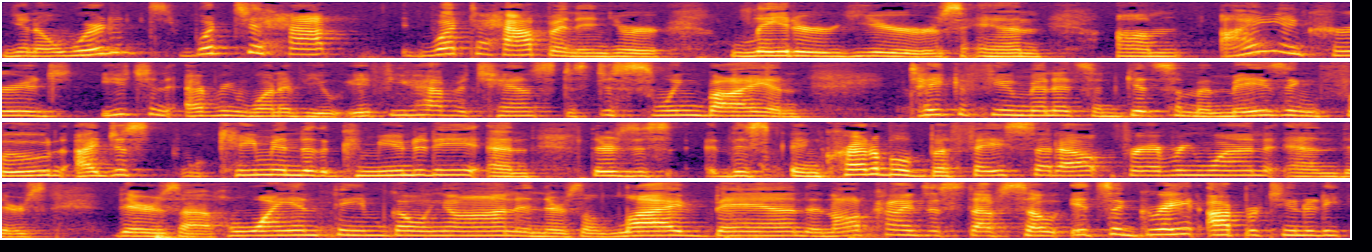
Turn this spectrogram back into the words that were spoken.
you know, where did, what to happen, what to happen in your later years. And um, I encourage each and every one of you, if you have a chance to just swing by and take a few minutes and get some amazing food. I just came into the community and there's this this incredible buffet set out for everyone and there's there's a Hawaiian theme going on and there's a live band and all kinds of stuff. So it's a great opportunity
